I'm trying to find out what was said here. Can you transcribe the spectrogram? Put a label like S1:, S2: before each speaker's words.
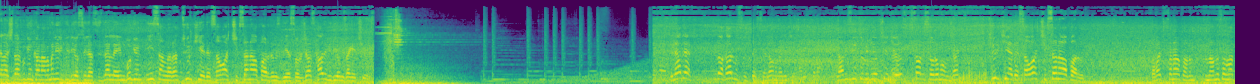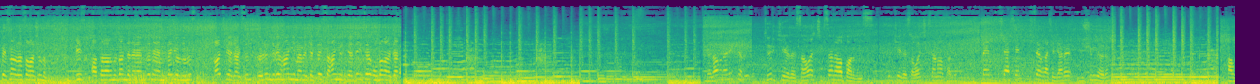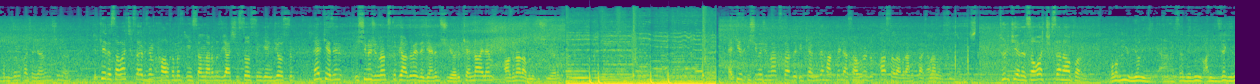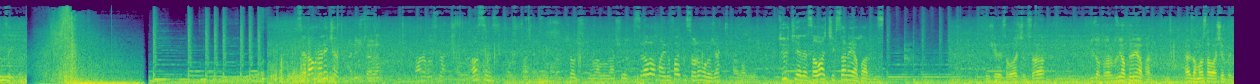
S1: arkadaşlar. Bugün kanalımın ilk videosuyla sizlerleyim. Bugün insanlara Türkiye'de savaş çıksa ne yapardınız diye soracağız. Hadi videomuza geçiyoruz. Birader bir bakar mısın? Selamun aleyküm. Ya biz YouTube video çekiyoruz. Kısa bir sorum olacak. Türkiye'de savaş çıksa ne yapardın?
S2: Savaş çıksa ne yapalım? Tsunami savaş besine kadar savaşırdım. Biz atalarımızdan, dedelerimizden, nenemizden gördüğümüz kaçmayacaksın. Ölüm dirin hangi memlekette ise, hangi ülkede ise orada kalacak.
S1: Selamun aleyküm. Türkiye'de savaş çıksa ne yapardınız?
S3: Türkiye'de savaş çıksa ne yapardı? Ben şahsen kimsenin kaçacağını düşünmüyorum. Halkımızın kaçacağını düşünmüyorum. Türkiye'de savaş çıksa bizim halkımız, insanlarımız, yaşlısı olsun, genci olsun herkesin işin ucundan tutup yardım edeceğini düşünüyorum. Kendi ailem adına da bunu düşünüyorum. Herkes işin ucundan tutar da ülkemizi hakkıyla savunurduk. Asla da bırakıp kaçmaz.
S1: Türkiye'de savaş çıksa ne yapardın?
S4: Valla bilmiyorum yani, yani sen dediğin gibi hani yüzecek yerimiz de yok.
S1: Selamun aleyküm. Aleykümselam. Merhaba usta. Nasılsınız? Çok şükür vallahi uğraşıyorum. Kusura bakmayın ufak bir sorum olacak. Türkiye'de savaş çıksa ne yapardınız?
S2: Türkiye'de savaş çıksa biz atalarımızın yaptığını yapar. Her zaman savaşırdık.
